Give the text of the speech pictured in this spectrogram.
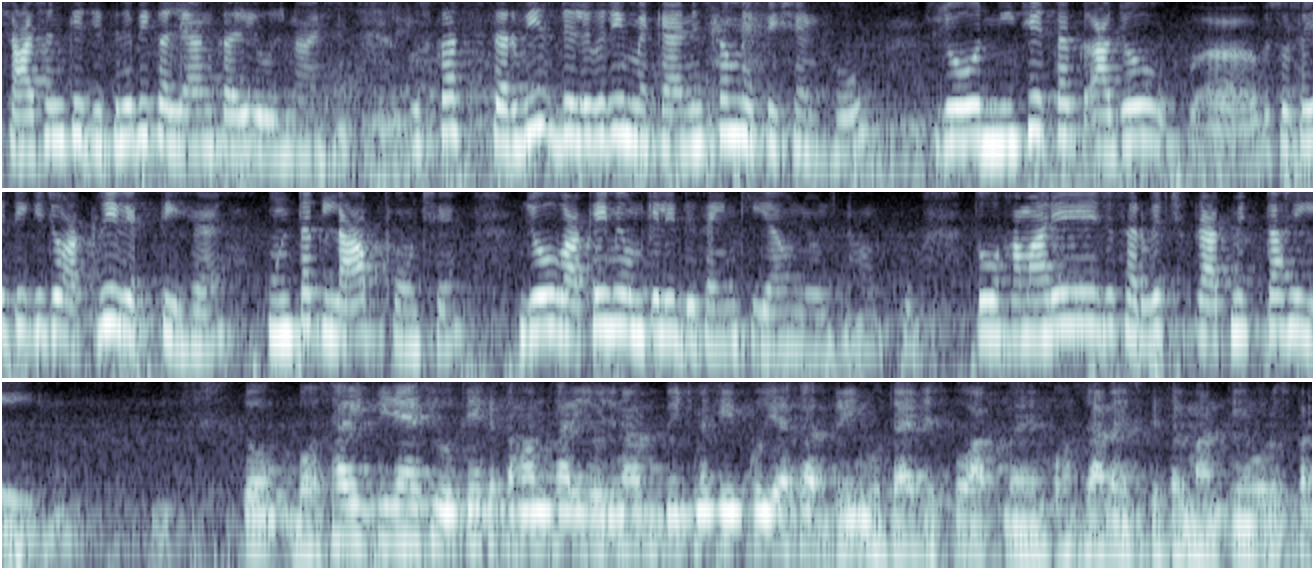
शासन के जितने भी कल्याणकारी योजनाएँ हैं, उसका सर्विस डिलीवरी मैकेनिज्म एफिशिएंट हो, जो नीचे तक जो सोसाइटी की जो आखिरी व्यक्ति है, उन तक लाभ पहुँचे, जो वाकई में उनके लिए डिज़ाइन किया उन योजनाओं को। तो हमारे जो सर्वोच्च प्राथमिकता है यही है। तो बहुत सारी चीज़ें ऐसी होती हैं कि तमाम सारी योजनाओं के बीच में एक कोई ऐसा ड्रीम होता है जिसको आप बहुत ज़्यादा स्पेशल मानती हैं और उस पर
